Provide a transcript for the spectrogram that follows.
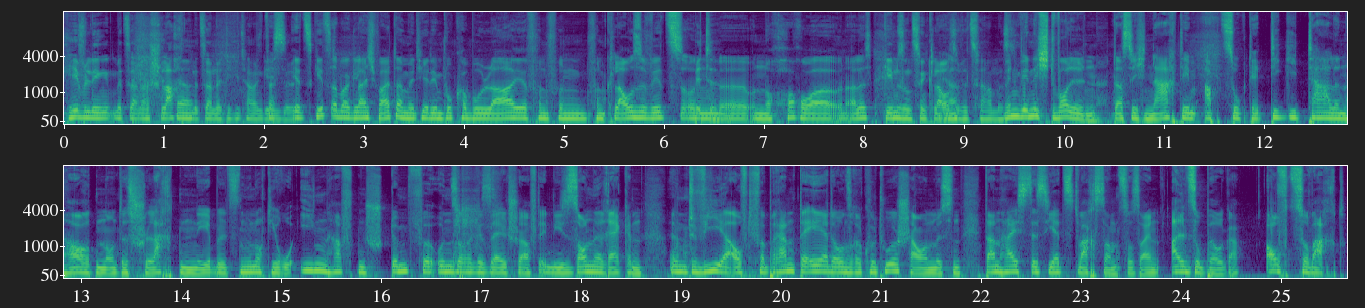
Heveling mit seiner Schlacht, Ja. mit seiner digitalen gehen Das, jetzt geht's aber gleich weiter mit hier dem Vokabular hier von, von, von Clausewitz und, äh, und noch Horror und alles. Geben Sie uns den Clausewitz, Herr Hammes. Wenn wir nicht wollen, dass sich nach dem Abzug der digitalen Horden und des Schlachtennebels nur noch die ruinenhaften Stümpfe unserer Gesellschaft in die Sonne recken und wir auf die verbrannte Erde unserer Kultur schauen müssen, dann heißt es jetzt wachsam zu sein. Also Bürger, auf zur Wacht.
